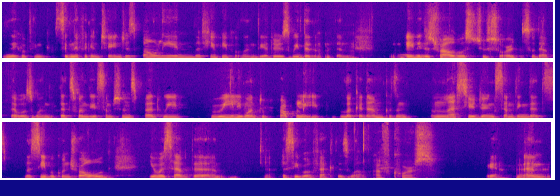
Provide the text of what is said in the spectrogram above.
significant significant changes, but only in a few people, and the others we didn't. And mm-hmm. maybe the trial was too short, so that that was one. That's one of the assumptions. But we really want to properly look at them because unless you're doing something that's placebo controlled, you always have the placebo effect as well. Of course. Yeah. yeah. And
